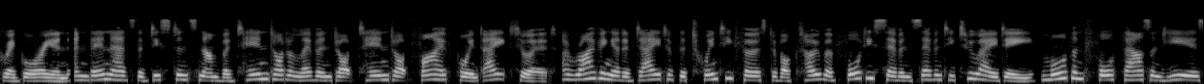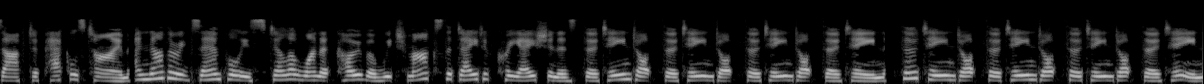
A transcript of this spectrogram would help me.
Gregorian, and then adds the distance number 10.11.10.5.8 to it, arriving at a date of the 21st of October 4772 AD, more than 4,000 years after Pakal's time. Another example is Stela 1 at Cobá which marks the date of creation as 13.13.13.13, 13.13.13.13,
